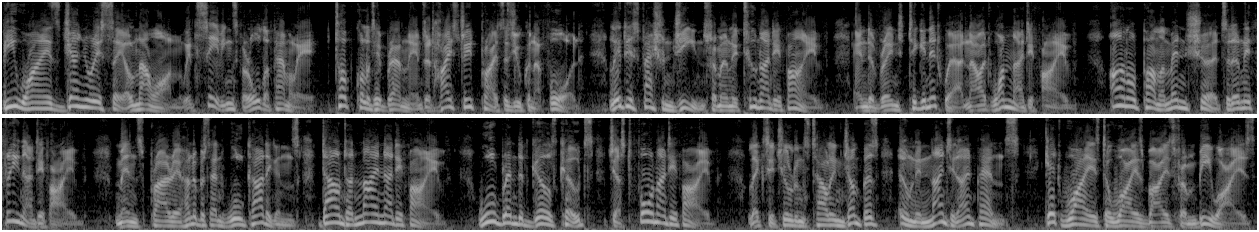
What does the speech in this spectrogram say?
BY's January sale now on with savings for all the family. Top quality brand names at high street prices you can afford. Latest fashion jeans from only $2.95. End of range Tiggy knitwear now at $1.95. Arnold Palmer men's shirts at only $3.95. Men's Priory 100% wool cardigans down to $9.95. Wool blended girls coats just $4.95. Lexi children's toweling jumpers only 99 pence. Get wise to wise buys from Be Wise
